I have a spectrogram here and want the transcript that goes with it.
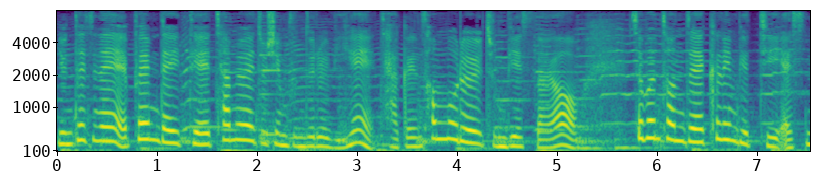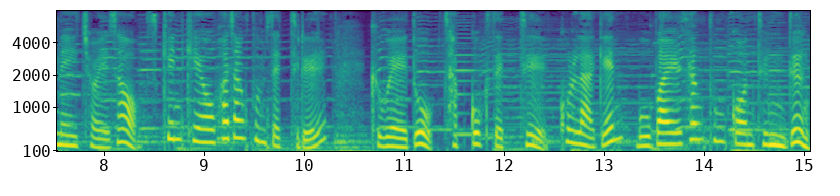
윤태진의 FM데이트에 참여해주신 분들을 위해 작은 선물을 준비했어요. 수분 천재 clean beauty 에스네이처에서 스킨케어 화장품 세트를 그 외에도 잡곡 세트, 콜라겐, 모바일 상품권 등등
